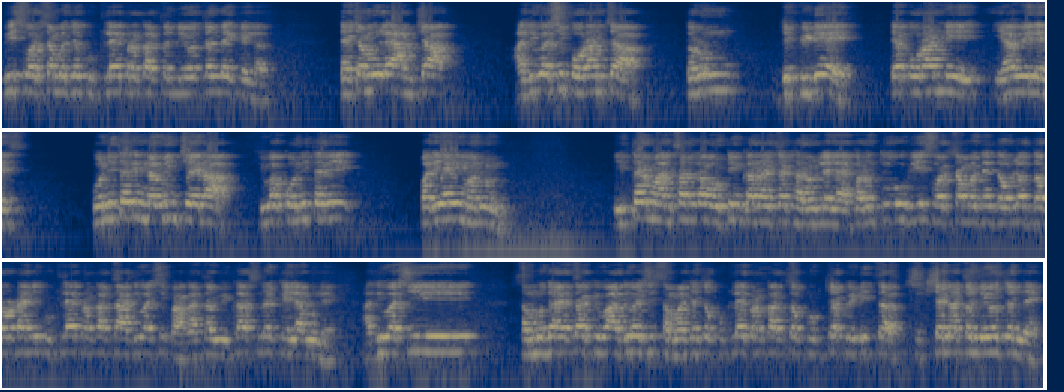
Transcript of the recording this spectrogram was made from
वीस वर्षामध्ये कुठल्याही प्रकारचं नियोजन नाही केलं. त्याच्यामुळे आमच्या आदिवासी पोरांच्या तरुण जे पिढी आहे त्या पोरांनी यावेळेस कोणीतरी नवीन चेहरा किंवा कोणीतरी पर्यायी म्हणून इतर माणसांना वोटिंग करायचं ठरवलेलं आहे. परंतु वीस वर्षामध्ये दौलत दरोड्याने कुठल्याही प्रकारचा आदिवासी भागाचा विकास न केल्यामुळे आदिवासी समुदायाचा किंवा आदिवासी समाजाचं कुठल्याही प्रकारचं पुढच्या पिढीचं शिक्षणाचं नियोजन नाही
